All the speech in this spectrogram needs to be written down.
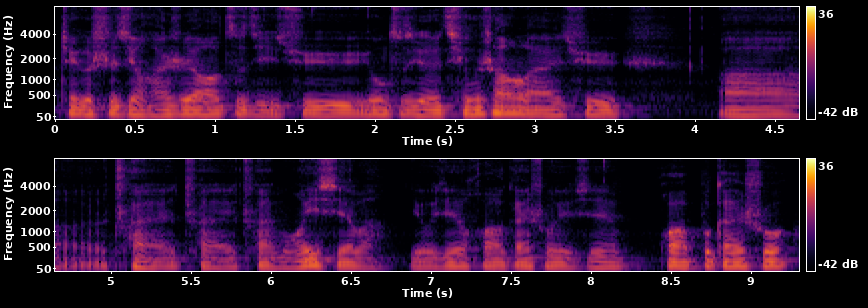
这个事情还是要自己去用自己的情商来去，啊，揣揣揣摩一些吧，有些话该说，有些话不该说。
